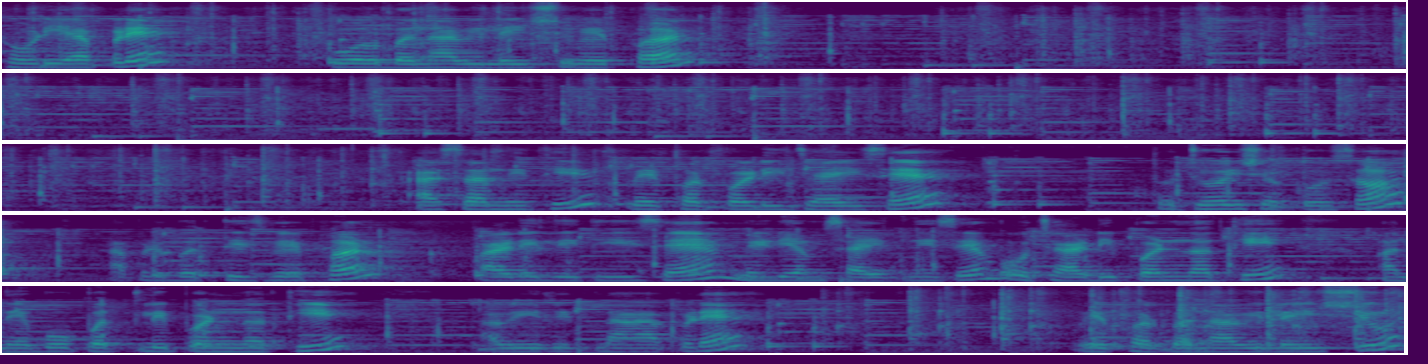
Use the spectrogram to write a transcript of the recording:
થોડી આપણે ગોળ બનાવી લઈશું વેફર. આસાનીથી વેફર પડી જાય છે. તો જોઈ શકો છો. આપણે બધી જ વેફર પાડી લીધી છે. મીડિયમ સાઇઝની છે. બહુ જાડી પણ નથી અને બહુ પતલી પણ નથી. આવી રીતના આપણે વેફર બનાવી લઈશું.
